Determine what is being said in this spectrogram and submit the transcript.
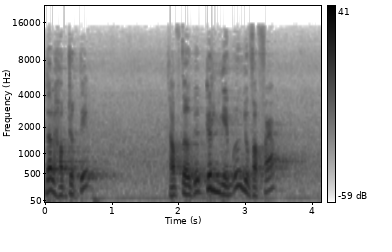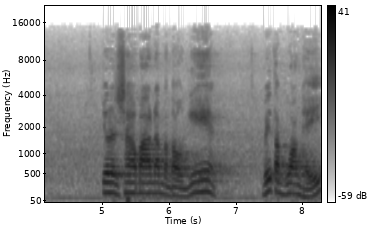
Đó là học trực tiếp. Học từ cái kinh nghiệm ứng dụng Phật pháp. Cho nên sau 3 năm mà ngồi nghe với tâm quan hỷ.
